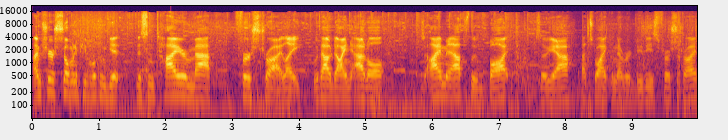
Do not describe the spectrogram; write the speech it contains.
I'm sure so many people can get this entire map first try, like, without dying at all. Because I'm an absolute bot. So yeah, that's why I can never do these first try.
